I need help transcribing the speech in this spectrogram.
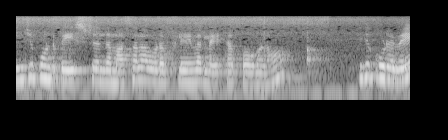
இஞ்சி பூண்டு பேஸ்ட்டு இந்த மசாலாவோட ஃப்ளேவர் லைட்டாக போகணும். இது கூடவே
